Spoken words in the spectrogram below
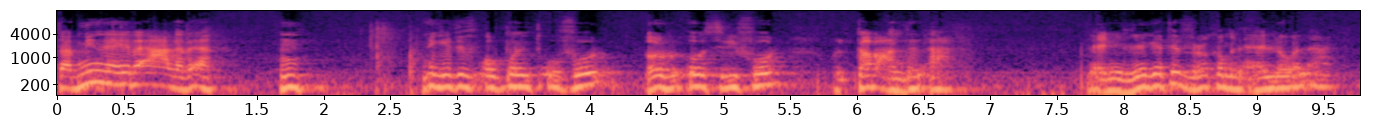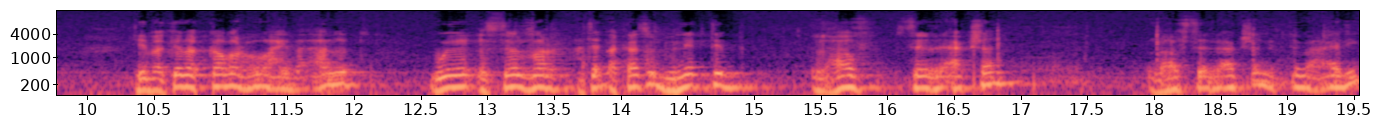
طب مين اللي هيبقى أعلى بقى؟ negative 0.04 أو 0.34 طبعا ده الأعلى. لأن ال negative الرقم الأقل هو الأعلى. يبقى كده ال copper هو هيبقى anode وال silver هتبقى cathode ونكتب ال half cell reaction ال half cell reaction نكتبها عادي.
